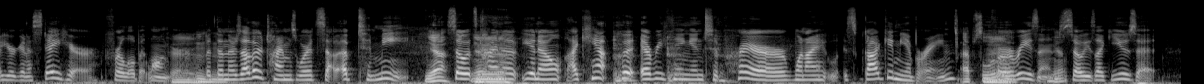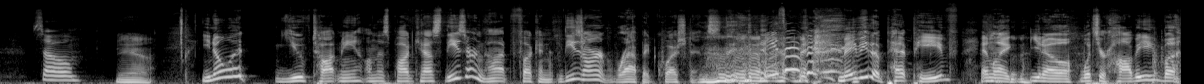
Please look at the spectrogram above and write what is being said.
you're going to stay here for a little bit longer but then there's other times where it's up to me Yeah. so it's Yeah, kind yeah. of you know i can't put everything into prayer when i it's, god gave me a brain Absolutely. for a reason Yeah. so he's like use it so yeah. You know what you've taught me on this podcast? These are not fucking. These aren't rapid questions. Maybe the pet peeve and like you know what's your hobby, but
